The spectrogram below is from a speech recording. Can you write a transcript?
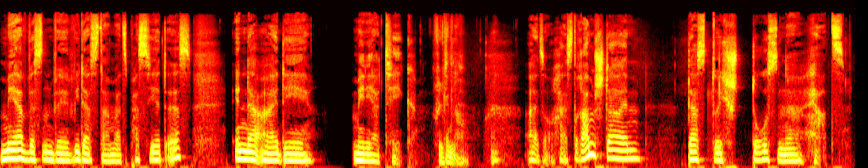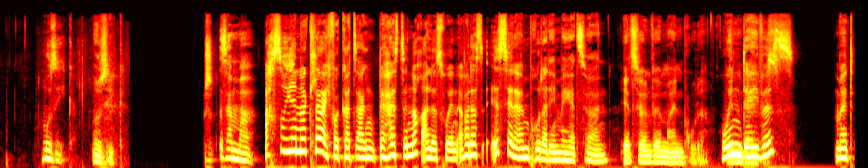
mehr wissen will, wie das damals passiert ist, in der ARD Mediathek. Richtig. Genau. Also heißt Rammstein, das durchstoßene Herz. Musik. Musik. Sag mal, ach so, ja, na klar, ich wollte gerade sagen, wer heißt denn noch alles Win? Aber das ist ja dein Bruder, den wir jetzt hören. Jetzt hören wir meinen Bruder. Win Davis mit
